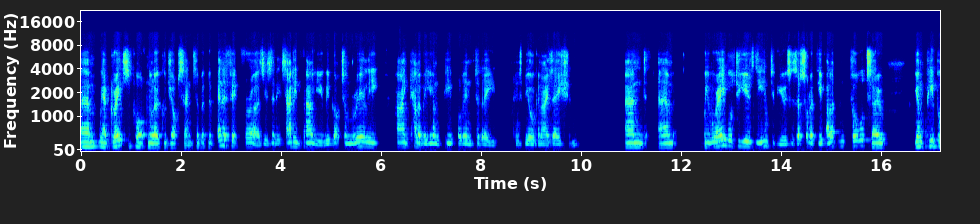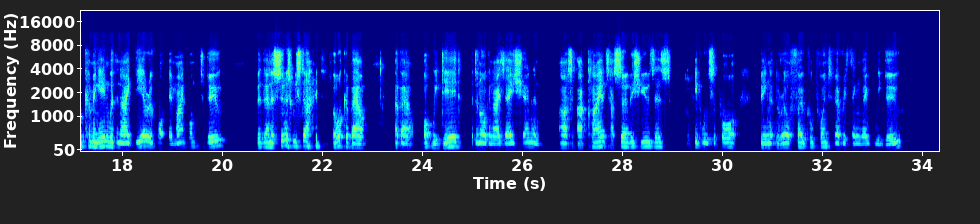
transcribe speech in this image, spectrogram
um, we had great support from the local job centre, but the benefit for us is that it's added value. We've got some really high caliber young people into the into the organisation, and um, we were able to use the interviews as a sort of development tool. So young people coming in with an idea of what they might want to do, but then as soon as we started to talk about about what we did as an organisation and our, our clients, our service users, people we support, being at the real focal point of everything that we do.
